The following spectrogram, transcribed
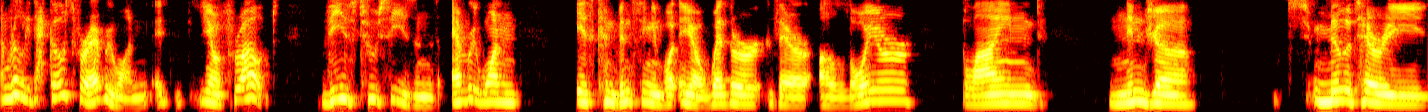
And really, that goes for everyone. It's, you know, throughout these two seasons, everyone is convincing in what, you know, whether they're a lawyer, blind, ninja, military,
